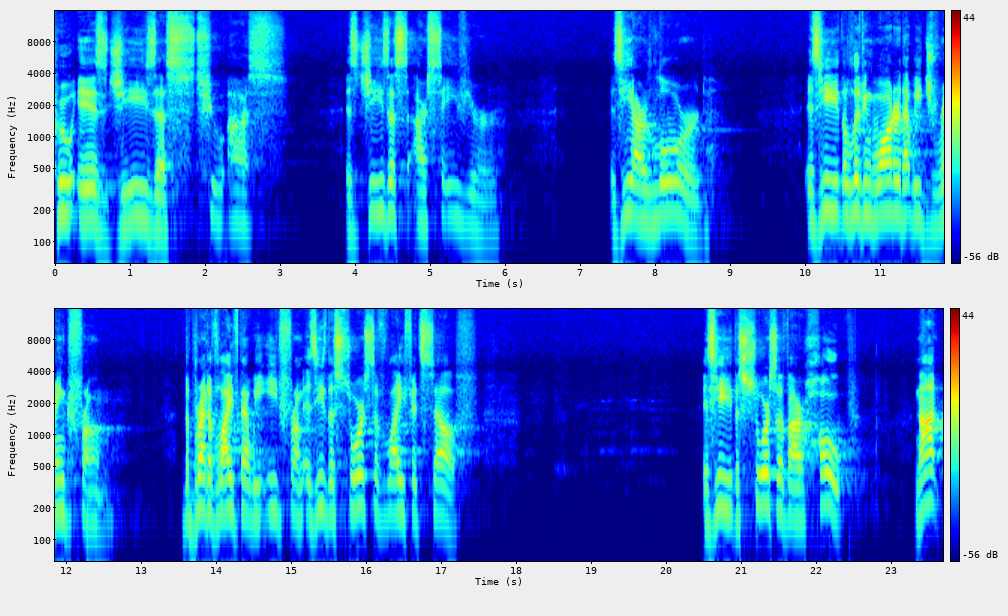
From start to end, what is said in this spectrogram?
Who is Jesus to us? Is Jesus our Savior? Is He our Lord? Is He the living water that we drink from? The bread of life that we eat from? Is He the source of life itself? Is He the source of our hope? Not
